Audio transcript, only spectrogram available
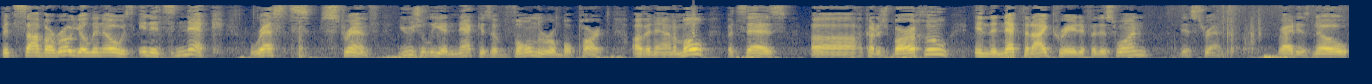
Bitsavaro yolinos, in its neck rests strength. Usually, a neck is a vulnerable part of an animal, but says uh, Hakadosh Baruch Hu, in the neck that I created for this one, there's strength. Right? There's no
